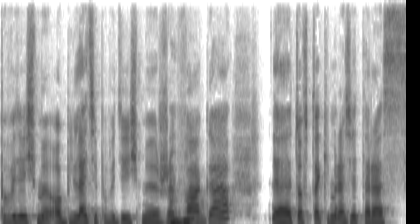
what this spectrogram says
powiedzieliśmy o bilecie, powiedzieliśmy, że mhm. waga, e, to w takim razie teraz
